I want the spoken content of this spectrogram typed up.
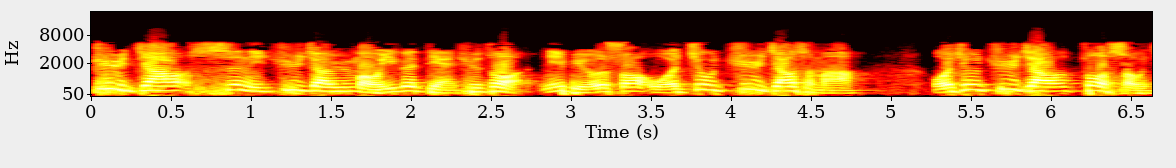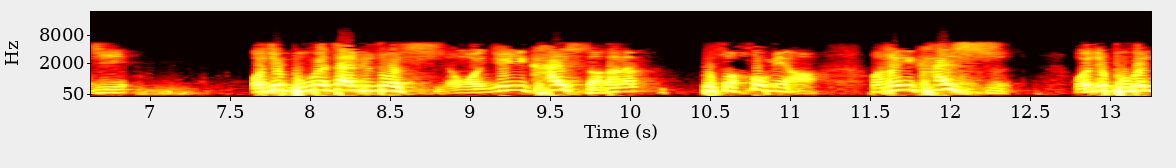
聚焦是你聚焦于某一个点去做。你比如说，我就聚焦什么？我就聚焦做手机，我就不会再去做。我就一开始啊，当然不说后面啊，我说一开始我就不会，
